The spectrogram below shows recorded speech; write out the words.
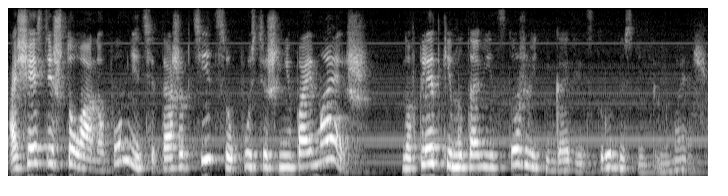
А счастье что оно? Помните, та же птица, упустишь и не поймаешь, но в клетке ему тоже ведь не годится, трудно с ним, понимаешь?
